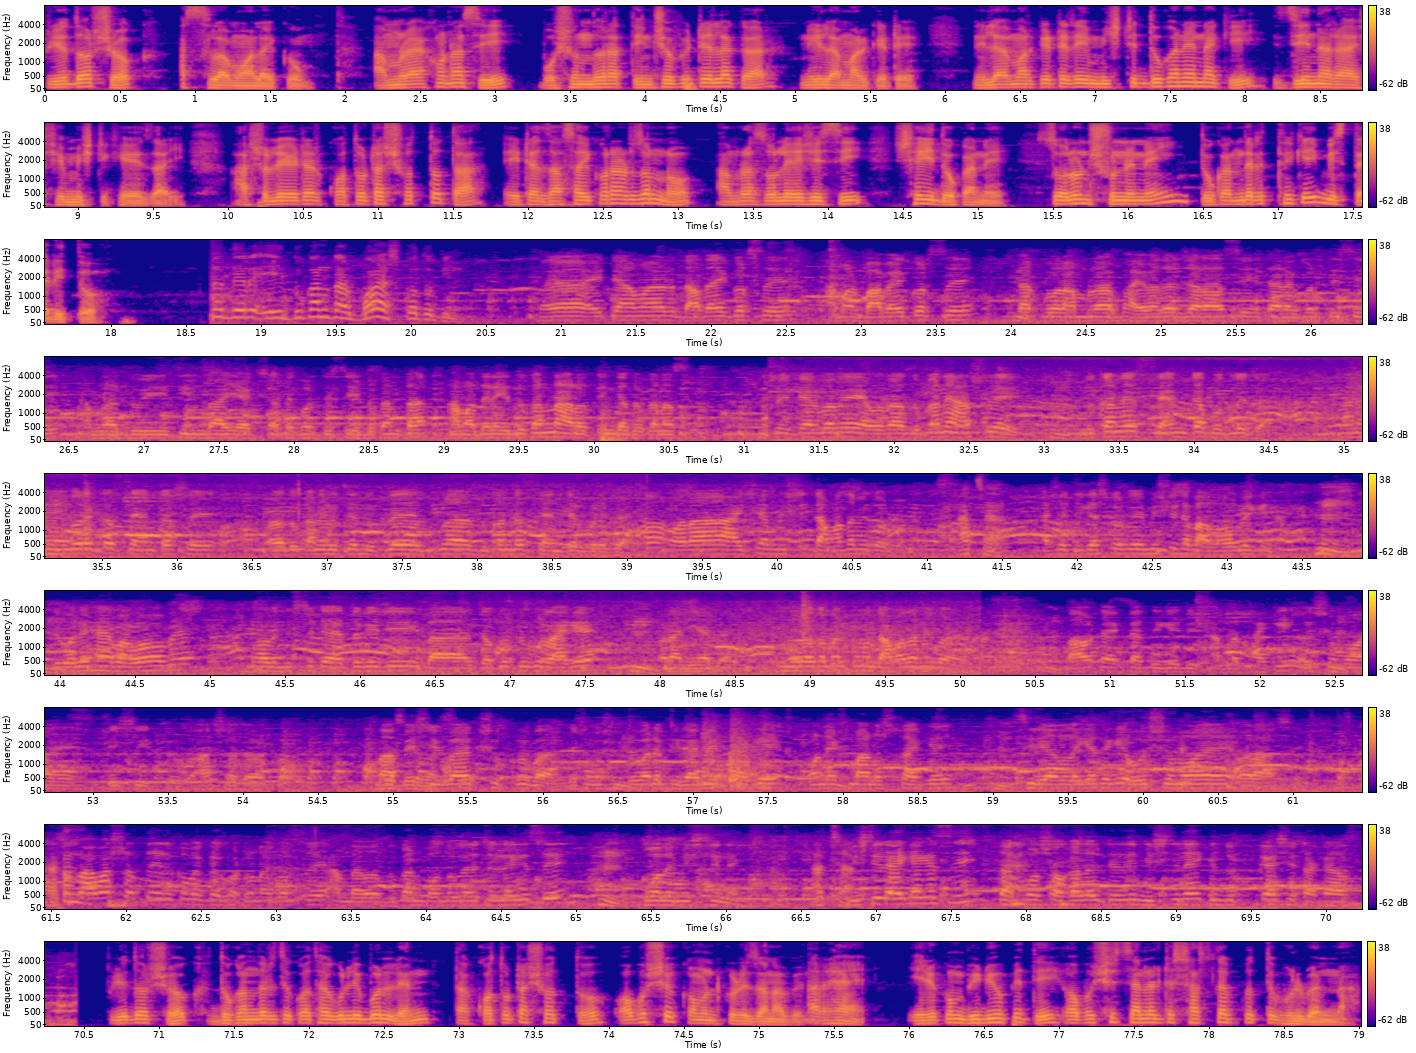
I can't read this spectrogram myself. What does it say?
প্রিয় দর্শক, আসসালামু আলাইকুম। আমরা এখন আছি বসুন্ধরা তিনশো ফিট এলাকার নীলা মার্কেটে। নীলা মার্কেটের এই মিষ্টির দোকানে নাকি জিনারা এসে মিষ্টি খেয়ে যায়। আসলে এটার কতটা সত্যতা, এটা যাচাই করার জন্য আমরা চলে এসেছি সেই দোকানে। চলুন শুনে নেই দোকানদারের থেকেই বিস্তারিত। এই দোকানটার বয়স কতদিন? ভাইয়া এটা আমার দাদাই করছে আমার বাবাই করছে। তারপর আমরা ভাই বাজার যারা আছে তারা করতেছি। আমরা দুই তিন ভাই একসাথে করতেছি এই দোকানটা। আমাদের এই দোকান না আরও তিনটা দোকান আছে। তো এটার ভাবে ওরা দোকানে আসলে দোকানের সেন্টটা বদলে যায়। সুন্দর একটা সেন্ট আসে ওরা দোকানের ভিতরে ঢুকলে পুরো দোকানটা সেন্টে ভরে যায়। ওরা আইসা মিষ্টি দামাদামি করবে আচ্ছা। এসে জিজ্ঞাসা করবে এই মিষ্টিটা ভালো হবে কিনা? যদি বলে হ্যাঁ ভালো হবে তাহলে মিষ্টিটা এত কেজি বা যতটুকু লাগে ওরা নিয়ে যায়। কোনো রকমের কোনো দামাদামি করে না। বারোটা একটার দিকে যদি আমরা থাকি ওই সময় বেশি একটু আসা যাওয়া বা বেশিরভাগ শুক্রবার যে সময় শুক্রবারে ভিড়াভিড় থাকে অনেক মানুষ থাকে সিরিয়াল লেগে থাকে ওই সময় ওরা আসে। এখন বাবার সাথে এরকম একটা ঘটনা ঘটছে আমরা আবার দোকান বন্ধ করে চলে গেছি কলে মিষ্টি নেই। আচ্ছা। মিষ্টি রেখে গেছি তারপর সকালে উঠে দেখি মিষ্টি নেই কিন্তু ক্যাশে টাকা আছে। প্রিয় দর্শক দোকানদার যে কথাগুলি বললেন তা কতটা সত্য অবশ্যই কমেন্ট করে জানাবেন। আর হ্যাঁ এরকম ভিডিও পেতে অবশ্যই চ্যানেলটি সাবস্ক্রাইব করতে ভুলবেন না।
